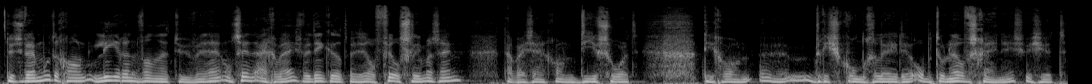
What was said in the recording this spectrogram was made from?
Dus wij moeten gewoon leren van de natuur. We zijn ontzettend eigenwijs. We denken dat wij zelf veel slimmer zijn. Nou, wij zijn gewoon een diersoort die gewoon uh, drie seconden geleden op het toneel verschenen is. Als je het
